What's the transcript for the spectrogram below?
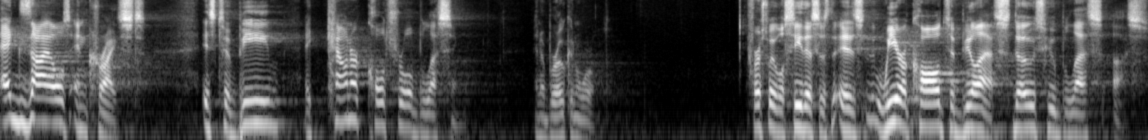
exiles in Christ, is to be a countercultural blessing in a broken world. First way we'll see this is, is we are called to bless those who bless us.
